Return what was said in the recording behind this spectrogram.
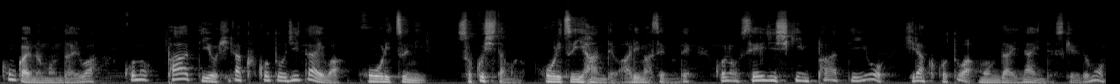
今回の問題は、このパーティーを開くこと自体は法律に即したもの、法律違反ではありませんので、この政治資金パーティーを開くことは問題ないんですけれども、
